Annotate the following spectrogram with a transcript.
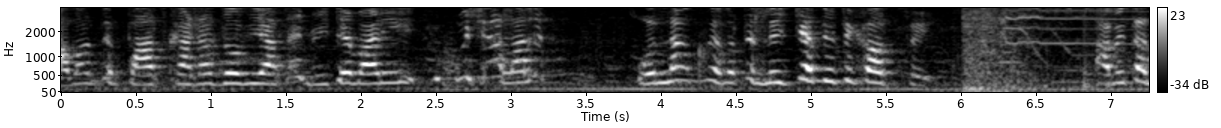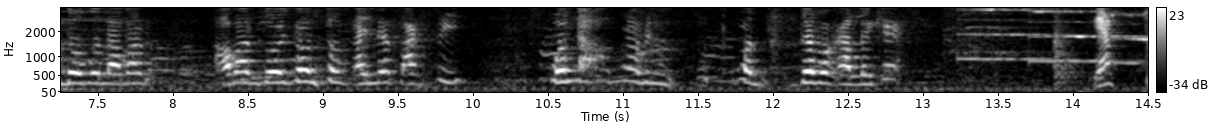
আমাদের পাঁচ কাঠা জমি আছে ভিটে বাড়ি। ওই শালালে ওর নাম আমাদের লিখে দিতে করছে। আমি তা দেবো না আমার আমার দুইজন তো চাইলে থাকতি। ওর নাম আমি দেবো কার লেখে? এত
